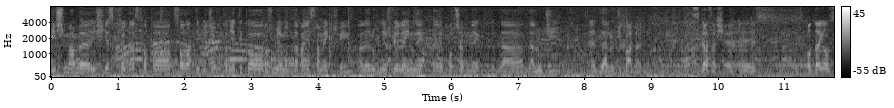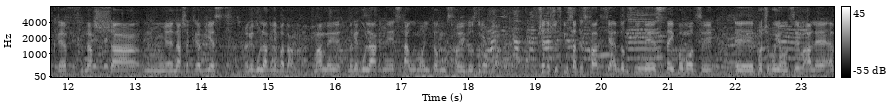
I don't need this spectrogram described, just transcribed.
Jeśli mamy, jeśli jest krwiodawstwo, to co na tym idzie? Bo to nie tylko, rozumiem, oddawanie samej krwi, ale również wiele innych e, potrzebnych dla, dla, ludzi, e, dla ludzi badań. Zgadza się. Oddając krew, nasza, mm, nasza krew jest regularnie badana. Mamy regularny, stały monitoring swojego zdrowia. Przede wszystkim satysfakcja, endorfiny z tej pomocy e, potrzebującym, ale,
